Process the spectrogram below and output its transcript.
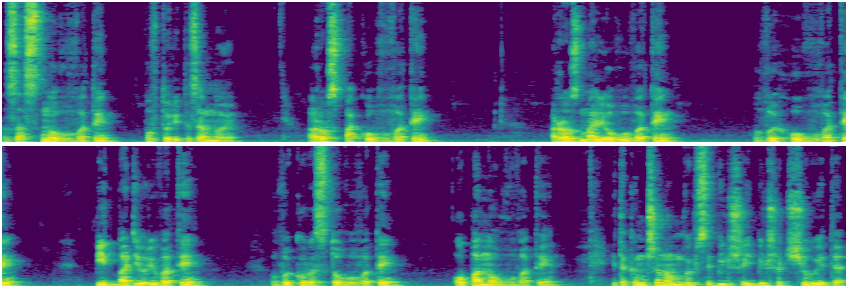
Засновувати, повторюйте за мною, розпаковувати, розмальовувати, виховувати, підбадьорювати, використовувати, опановувати. І таким чином ви все більше і більше чуєте,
